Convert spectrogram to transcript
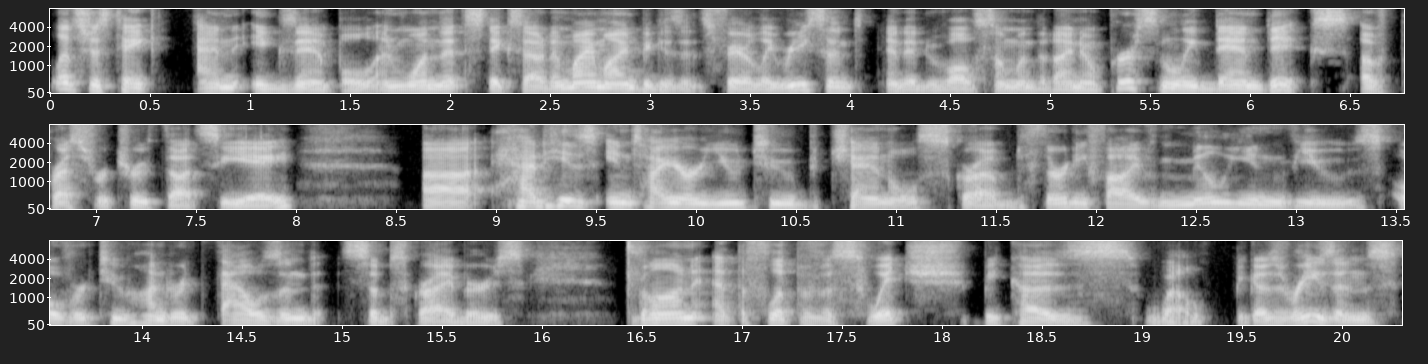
let's just take an example, and one that sticks out in my mind because it's fairly recent and it involves someone that I know personally, Dan Dicks of PressForTruth.ca. Uh, had his entire YouTube channel scrubbed, 35 million views, over 200,000 subscribers, gone at the flip of a switch because, well, because reasons.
